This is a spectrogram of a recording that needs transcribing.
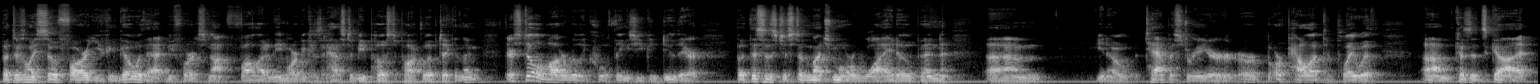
but there's only so far you can go with that before it's not Fallout anymore because it has to be post-apocalyptic. And then there's still a lot of really cool things you can do there, but this is just a much more wide open, um, you know, tapestry or, or, or, palette to play with because um, it's got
